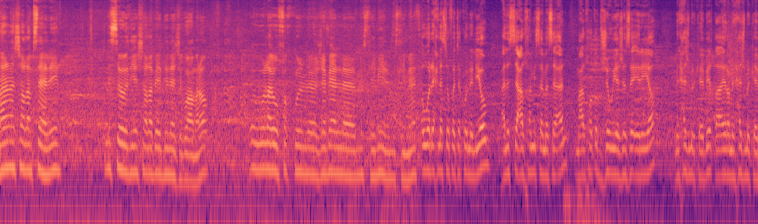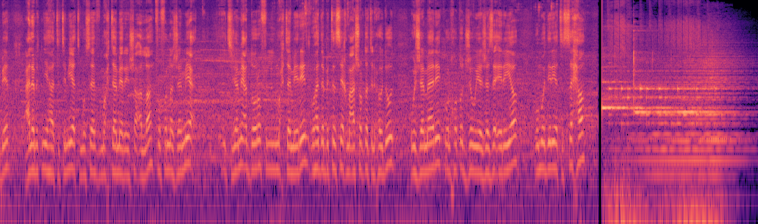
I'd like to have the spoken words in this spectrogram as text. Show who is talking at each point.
Speaker 1: رانا ان شاء الله مسهلين للسعوديه ان شاء الله باذن الله نجيبوا عمره والله يوفق كل جميع المسلمين والمسلمات
Speaker 2: أول رحلة سوف تكون اليوم على الساعة الخامسة مساء مع الخطوط الجوية الجزائرية من حجم الكبير طائرة من حجم الكبير على متنها 300 مسافر محتمر إن شاء الله. وفرنا جميع جميع الظروف للمحتمرين وهذا بالتنسيق مع شرطة الحدود والجمارك والخطوط الجوية الجزائرية ومديرية الصحة.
